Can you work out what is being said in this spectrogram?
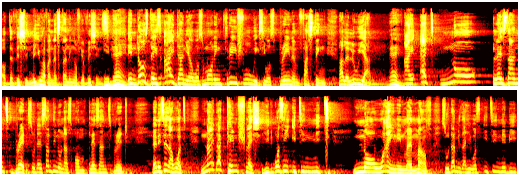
of the vision. May you have understanding of your visions. Amen. In those days, I, Daniel, was mourning three full weeks. He was praying and fasting. Hallelujah. Amen. I ate no pleasant bread. So there's something known as unpleasant bread. Then it says that what? Neither came flesh. He wasn't eating meat nor wine in my mouth. So that means that he was eating maybe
